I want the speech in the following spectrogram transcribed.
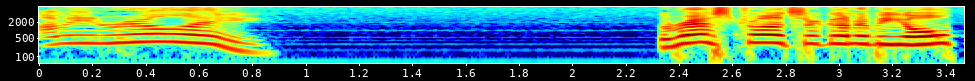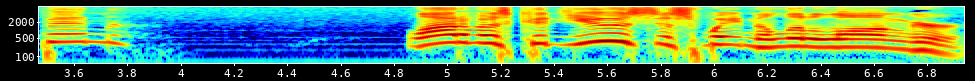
I mean really? The restaurants are going to be open? A lot of us could use just waiting a little longer.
